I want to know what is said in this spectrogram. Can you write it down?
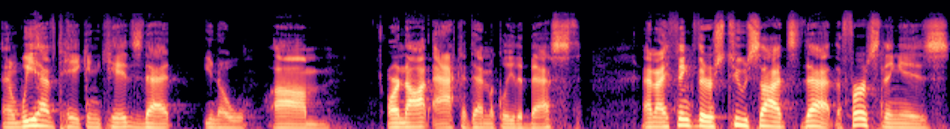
and we have taken kids that you know um, are not academically the best. And I think there's two sides to that. The first thing is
